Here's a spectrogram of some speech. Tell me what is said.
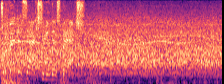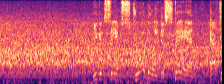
Tremendous action in this match. You can see him struggling to stand after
